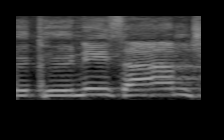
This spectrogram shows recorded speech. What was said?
Kuni-san.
